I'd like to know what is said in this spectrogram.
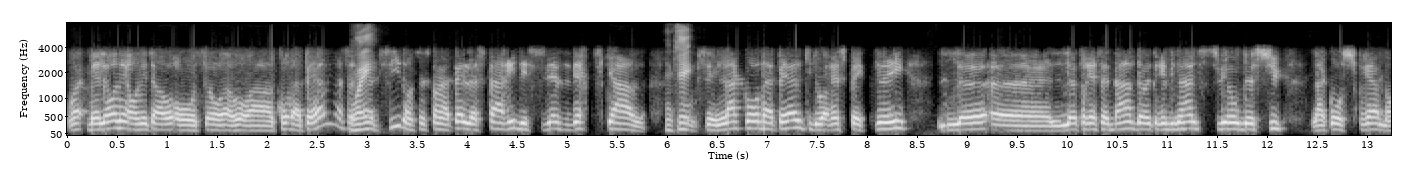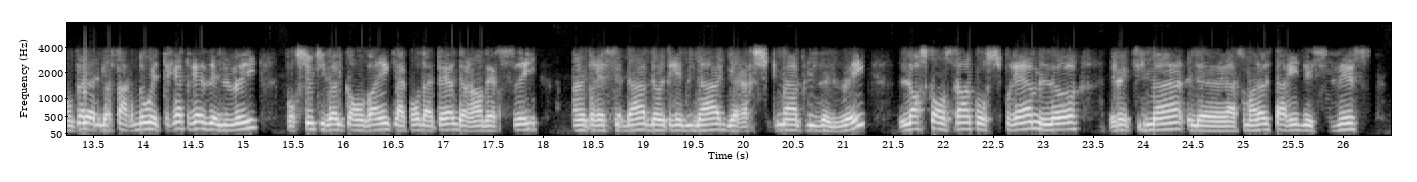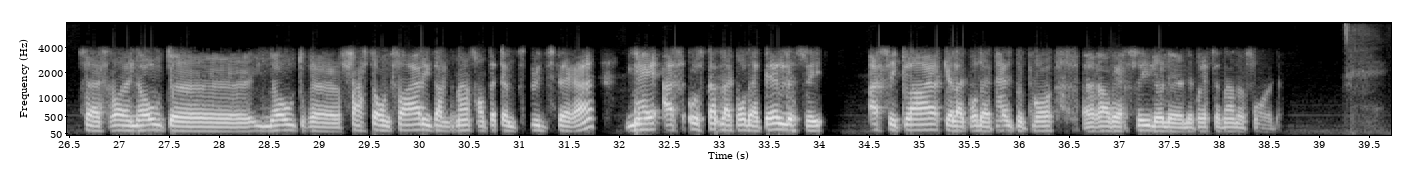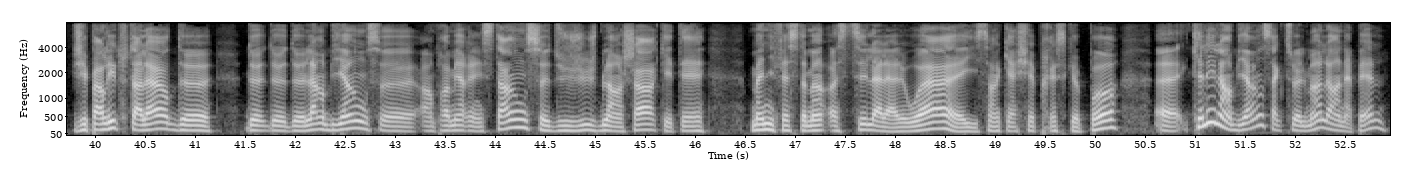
Oui, mais là, on est, on est en cours d'appel à ce stade-ci. Donc, c'est ce qu'on appelle le stare decisis vertical. Donc, c'est la cour d'appel qui doit respecter le, euh, le précédent d'un tribunal situé au-dessus, la Cour suprême. Donc, là, le fardeau est très, très élevé pour ceux qui veulent convaincre la Cour d'appel de renverser un précédent d'un tribunal hiérarchiquement plus élevé. Lorsqu'on sera en Cour suprême, là, effectivement, le, à ce moment-là, le stare decisis ça sera une autre, euh, une autre euh, façon de faire. Les arguments seront peut-être un petit peu différents, mais au stade de la Cour d'appel, c'est assez clair que la Cour d'appel ne peut pas euh, renverser le, précédent de Ford. J'ai parlé tout à l'heure de, de, de, l'ambiance en première instance du juge Blanchard qui était manifestement hostile à la loi. Il s'en cachait presque pas. quelle est l'ambiance actuellement là, en appel?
